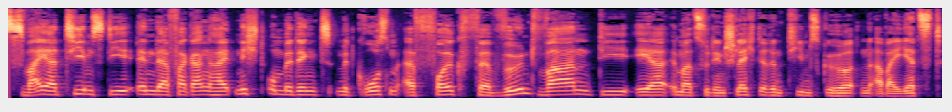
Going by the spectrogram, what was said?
zweier Teams, die in der Vergangenheit nicht unbedingt mit großem Erfolg verwöhnt waren, die eher immer zu den schlechteren Teams gehörten, aber jetzt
